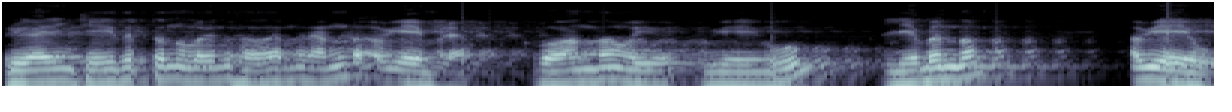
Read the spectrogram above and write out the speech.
ഒരു കാര്യം ചെയ്തിട്ടെന്നുള്ളതിന് സാധാരണ രണ്ട് അവ്യയം വരാം കുതുവാന്തം അവ്യയവും ലബന്ധം അവ്യയവും.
